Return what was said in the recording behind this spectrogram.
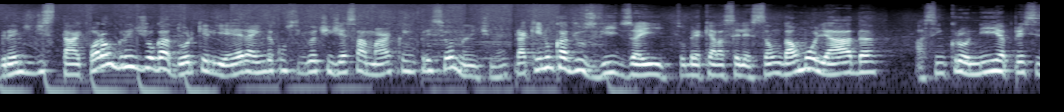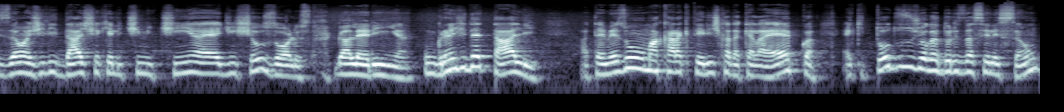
grande destaque. Fora o grande jogador que ele era, ainda conseguiu atingir essa marca impressionante, né? Para quem nunca viu os vídeos aí sobre aquela seleção, dá uma olhada. A sincronia, a precisão, a agilidade que aquele time tinha é de encher os olhos, galerinha. Um grande detalhe, até mesmo uma característica daquela época, é que todos os jogadores da seleção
